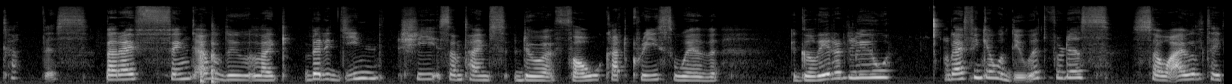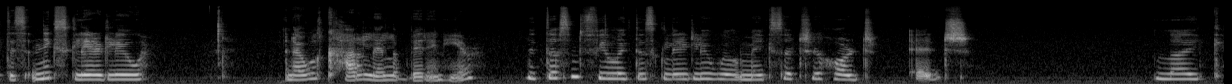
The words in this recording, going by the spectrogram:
cut this. But I think I will do like Jean, she sometimes do a faux cut crease with glitter glue. And I think I will do it for this. So I will take this NYX glitter glue and I will cut a little bit in here. It doesn't feel like this glitter glue will make such a hard edge. Like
